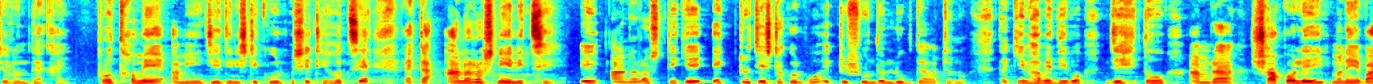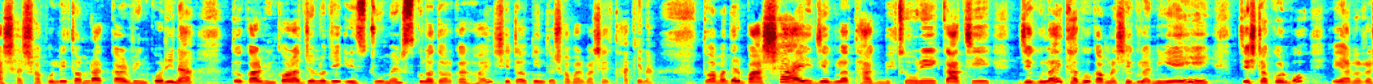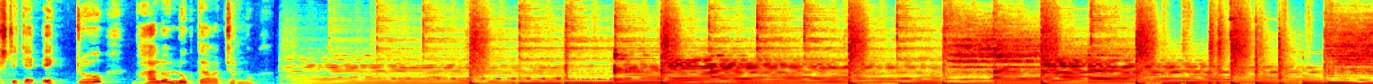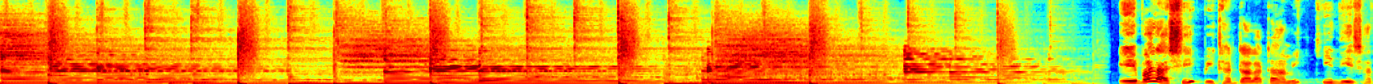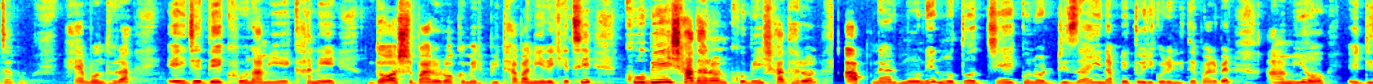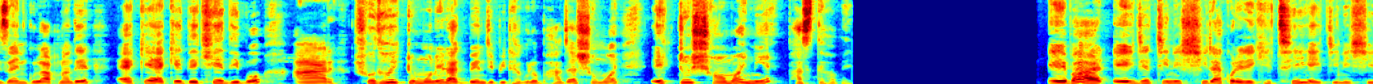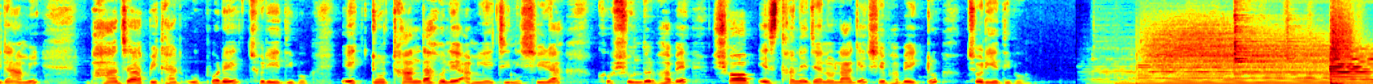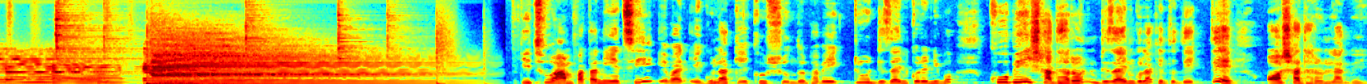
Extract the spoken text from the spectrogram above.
চলুন দেখাই। প্রথমে আমি যে জিনিসটি করব সেটি হচ্ছে একটা আনারস নিয়ে নিচ্ছি। এই আনারসটিকে একটু চেষ্টা করব একটু সুন্দর লুক দেওয়ার জন্য। তা কীভাবে দিব? যেহেতু আমরা সকলেই মানে বাসার সকলেই তো আমরা কার্ভিং করি না, তো কার্ভিং করার জন্য যে ইনস্ট্রুমেন্টসগুলো দরকার হয়, সেটাও কিন্তু সবার বাসায় থাকে না। তো আমাদের বাসায় যেগুলো থাকবে, ছুরি, কাঁচি যেগুলাই থাকুক, আমরা সেগুলো নিয়েই চেষ্টা করব এই আনারসটিকে একটু ভালো লুক দেওয়ার জন্য। এবার আসি পিঠার ডালাটা আমি কি দিয়ে সাজাবো? হ্যাঁ বন্ধুরা, এই যে দেখুন আমি এখানে দশ বারো রকমের পিঠা বানিয়ে রেখেছি। খুবই সাধারণ খুবই সাধারণ। আপনার মনের মতো যে কোনো ডিজাইন আপনি তৈরি করে নিতে পারবেন। আমিও এই ডিজাইনগুলো আপনাদের একে একে দেখিয়ে দিব। আর শুধু একটু মনে রাখবেন যে পিঠাগুলো ভাজার সময় একটু সময় নিয়ে ভাজতে হবে। এবার এই যে চিনি শিরা করে রেখেছি, এই চিনি শিরা আমি ভাজা পিঠার উপরে ছড়িয়ে দিব। একটু ঠান্ডা হলে আমি এই চিনি শিরা খুব সুন্দরভাবে সব স্থানে যেন লাগে সেভাবে একটু ছড়িয়ে দিব। কিছু আম পাতা নিয়েছি। এবার এগুলাকে খুব সুন্দরভাবে একটু ডিজাইন করে নিব। খুবই সাধারণ ডিজাইনগুলা কিন্তু দেখতে অসাধারণ লাগবে।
